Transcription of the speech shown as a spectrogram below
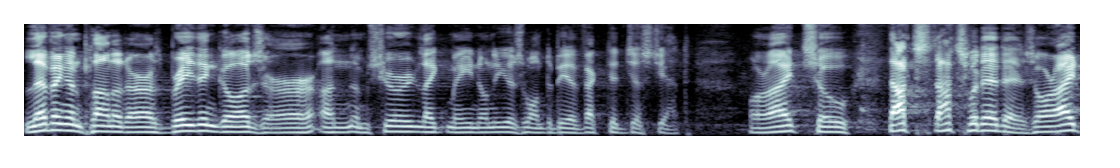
living on planet Earth, breathing God's air, and I'm sure, like me, none of you want to be evicted just yet. All right? So that's, that's what it is, all right?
